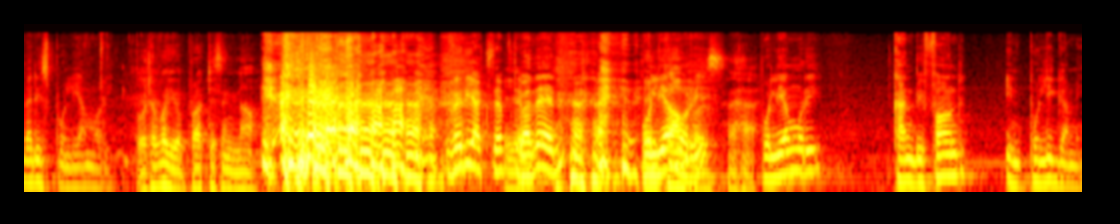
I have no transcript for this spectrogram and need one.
that is polyamory. Whatever you're practicing now. Very acceptable. But then polyamory, uh-huh. polyamory can be found in polygamy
